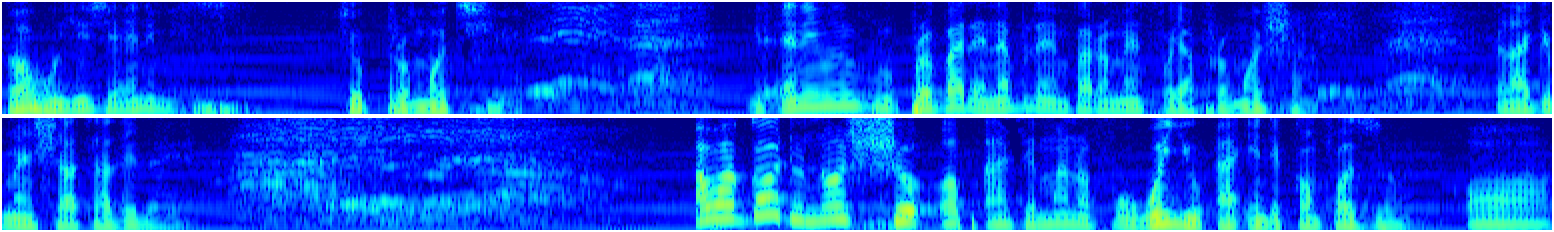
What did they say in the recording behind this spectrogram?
God will use your enemies to promote you. Your enemy will provide an enabling environment for your promotion. An agreement shout hallelujah. Our God will not show up as a man of war when you are in the comfort zone or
